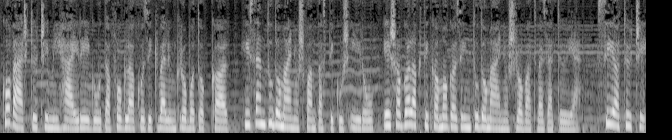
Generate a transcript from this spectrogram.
Kovács Tücsi Mihály régóta foglalkozik velünk robotokkal, hiszen tudományos fantasztikus író, és a Galaktika magazin tudományos rovatvezetője. Szia Tücsi!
